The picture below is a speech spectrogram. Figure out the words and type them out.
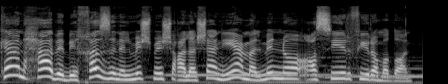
كان حابب يخزن المشمش علشان يعمل منه عصير في رمضان.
